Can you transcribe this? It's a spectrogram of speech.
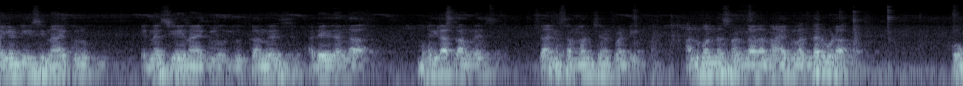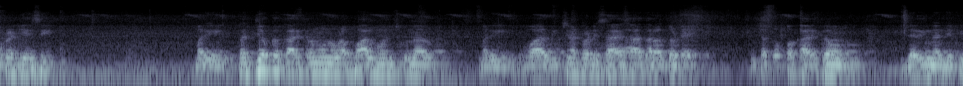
ఐఎన్టీసీ నాయకులు ఎన్ఎస్సిఐ నాయకులు యూత్ కాంగ్రెస్ అదేవిధంగా మహిళా కాంగ్రెస్ దానికి సంబంధించినటువంటి అనుబంధ సంఘాల నాయకులందరూ కూడా కోఆపరేట్ చేసి మరి ప్రతి ఒక్క కార్యక్రమంలో కూడా పాల్గొంచుకున్నారు. మరి వారు ఇచ్చినటువంటి సహాయ సహకారాలతోటే ఇంత గొప్ప కార్యక్రమం జరిగిందని చెప్పి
